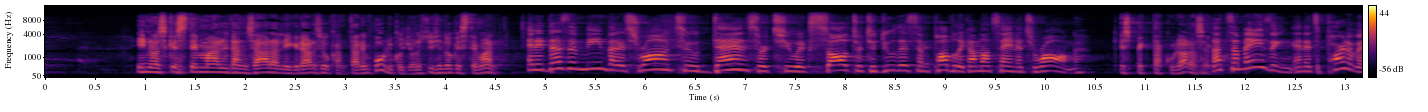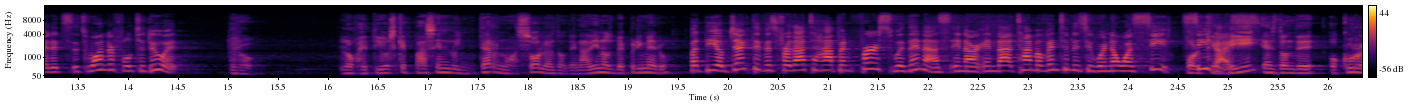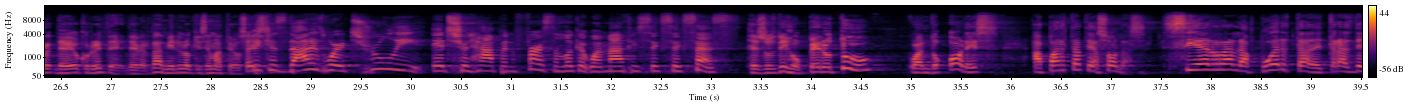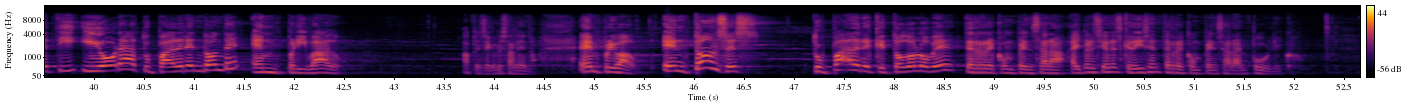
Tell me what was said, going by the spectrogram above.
Y no es que esté mal danzar, alegrarse o cantar en público. Yo no estoy diciendo que esté mal. And it doesn't mean that it's wrong to dance or to exalt or to do this in public. I'm not saying it's wrong. Espectacular hacerlo. That's amazing and it's part of it. It's, it's wonderful to do it. Pero el objetivo es que pase en lo interno, a solas, donde nadie nos ve primero. But the objective is for that to happen first within us in our in that time of intimacy where no one see, sees Porque us. ahí es donde ocurre, debe ocurrir de, de verdad. Miren lo que dice Mateo 6. Because that is where truly it should happen first. And look at what Matthew 6 6 says. Jesús dijo, pero tú, cuando ores, apártate a solas, cierra la puerta detrás de ti y ora a tu Padre en dónde? En privado. Ah, pensé que lo están leyendo. En privado. Entonces, tu Padre que todo lo ve, te recompensará. Hay versiones que dicen te recompensará en público.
